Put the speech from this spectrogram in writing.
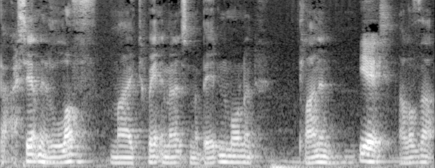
but I certainly love my 20 minutes in my bed in the morning planning. Yes. I love that.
